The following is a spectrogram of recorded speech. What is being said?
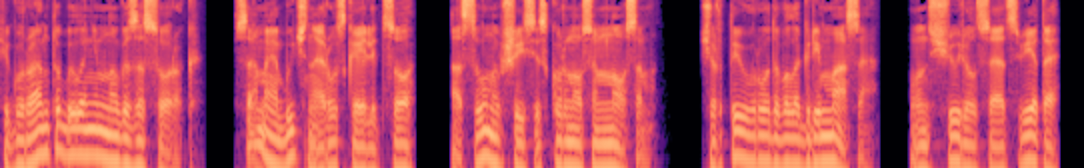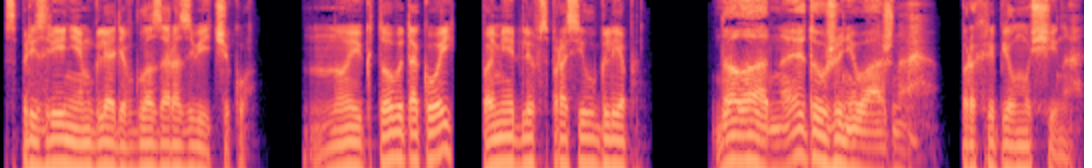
Фигуранту было немного за сорок. Самое обычное русское лицо, осунувшееся с курносым носом. Черты уродовала гримаса, он щурился от света, с презрением глядя в глаза разведчику. «Ну и кто вы такой?» — помедлив спросил Глеб. «Да ладно, это уже не важно», — прохрипел мужчина.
